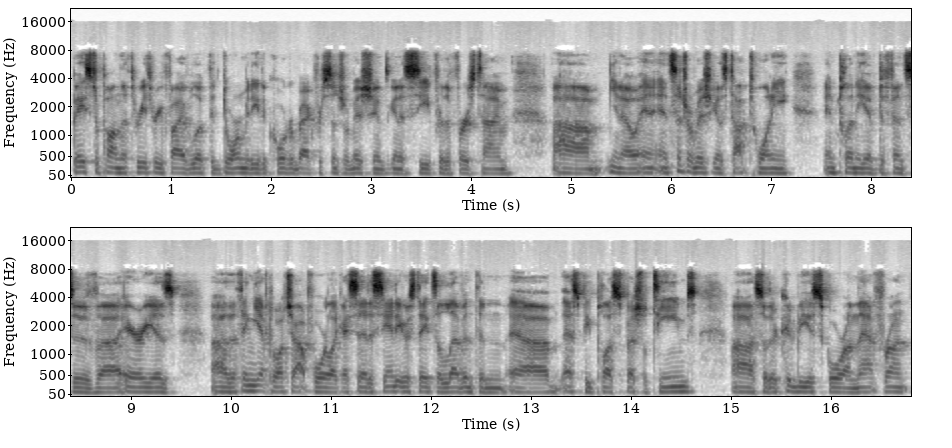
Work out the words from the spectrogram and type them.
based upon the 335 look that Dormady, the quarterback for Central Michigan, Michigan's going to see for the first time. Um, you know, and, and, Central Michigan's top 20 in plenty of defensive uh, areas. Uh, the thing you have to watch out for, like I said, is San Diego State's 11th in uh, SP plus special teams. Uh, so there could be a score on that front.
